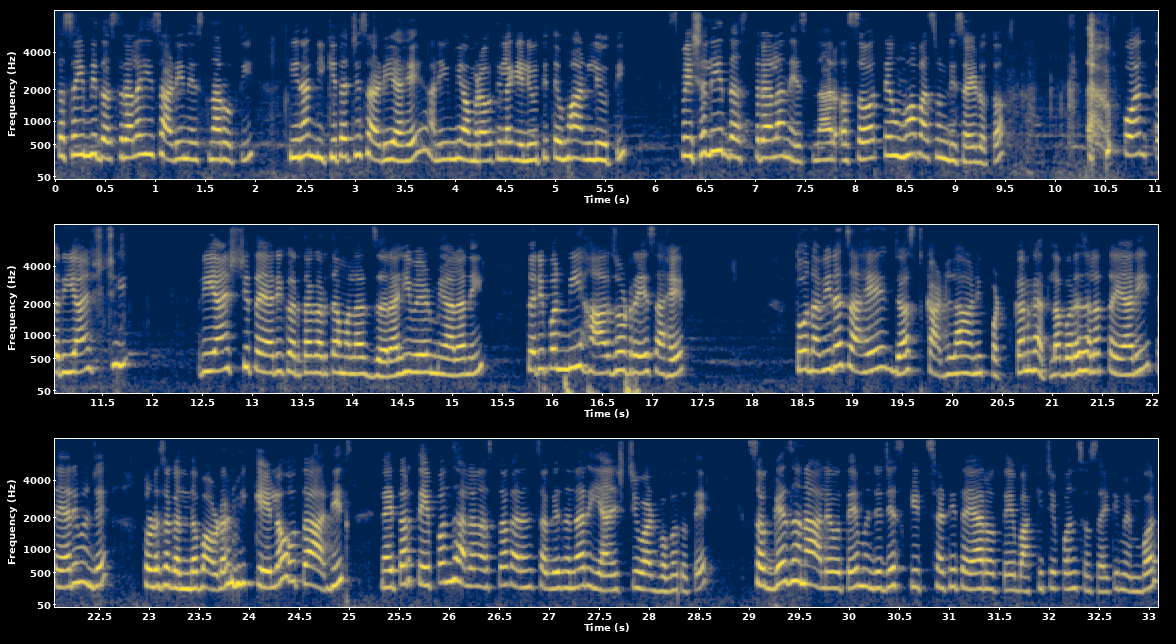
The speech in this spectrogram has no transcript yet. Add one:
तसंही मी दसऱ्याला ही साडी नेसणार होती. ही ना निकिताची साडी आहे आणि मी अमरावतीला गेली होती तेव्हा आणली होती. स्पेशली दसऱ्याला नेसणार असं तेव्हापासून डिसाईड होतं. पण रियांशची रियांशची तयारी करता करता मला जराही वेळ मिळाला नाही. तरी पण मी हा जो ड्रेस आहे तो नवीनच आहे. जस्ट काढला आणि पटकन घातला. बरं झालं तयारी. तयारी म्हणजे थोडंसं गंध पावडर मी केलं होतं आधीच. नाहीतर ते पण झालं नसतं कारण सगळेजण रियांशची वाट बघत होते. सगळेजण आले होते म्हणजे जे स्किटसाठी तयार होते. बाकीचे पण सोसायटी मेंबर.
